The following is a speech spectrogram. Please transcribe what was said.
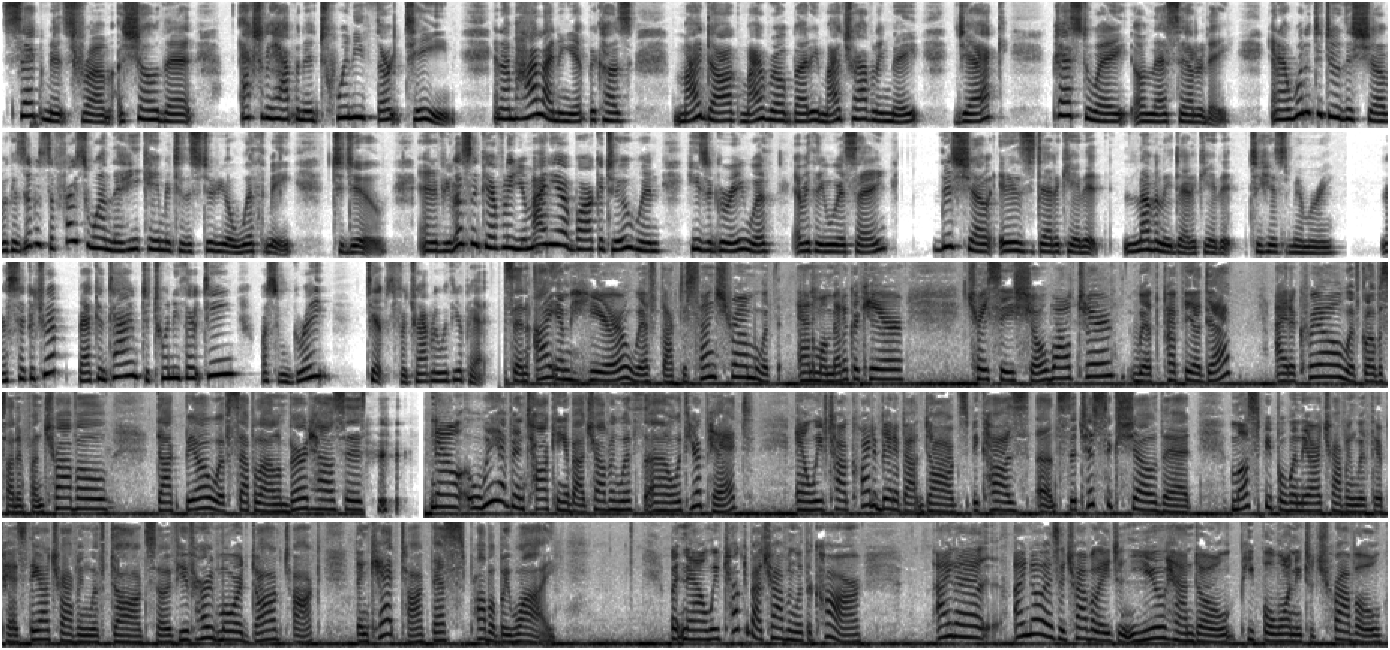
segments from a show that actually happened in 2013. And I'm highlighting it because my dog, my road buddy, my traveling mate, Jack, passed away on last Saturday. And I wanted to do this show because it was the first one that he came into the studio with me to do. And if you listen carefully, you might hear a bark or two when he's agreeing with everything we're saying. This show is dedicated, lovingly dedicated to his memory. Let's take a trip back in time to 2013 for some great tips for traveling with your pet. And I am here with Dr. Sundstrom with Animal Medical Care, Tracy Showalter with Puppy Adept, Ida Creel with Global Sun and Fun Travel, Doc Bill with Sapelo Island Birdhouses. now, we have been talking about traveling with, uh, with your pet. And we've talked quite a bit about dogs because uh, statistics show that most people, when they are traveling with their pets, they are traveling with dogs. So if you've heard more dog talk than cat talk, that's probably why. But now we've talked about traveling with a car. Ida, I know as a travel agent, you handle people wanting to travel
